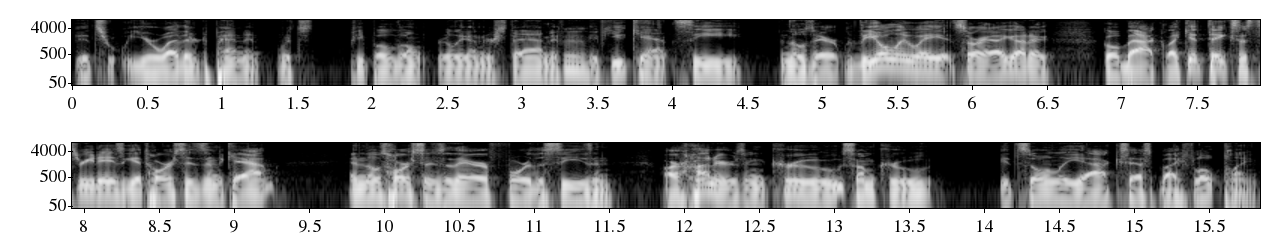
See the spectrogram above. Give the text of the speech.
it's you're weather dependent, which people don't really understand. If, hmm. if you can't see in those air, the only way, sorry, I got to go back. Like it takes us three days to get horses into camp, and those horses are there for the season. Our hunters and crew, some crew, it's only accessed by float plane.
